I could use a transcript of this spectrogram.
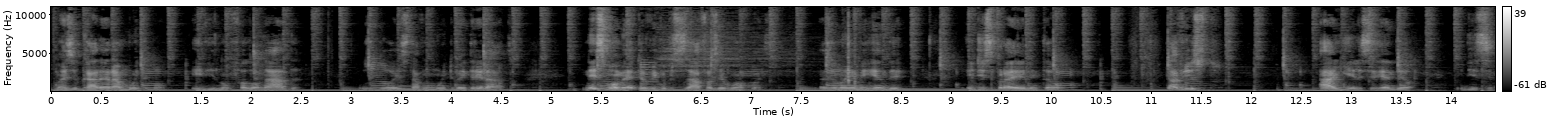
Mas o cara era muito bom. Ele não falou nada. Os dois estavam muito bem treinados. Nesse momento eu vi que eu precisava fazer alguma coisa. Mas eu não ia me render. E disse para ele então: Tá visto. Aí ele se rendeu e disse:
